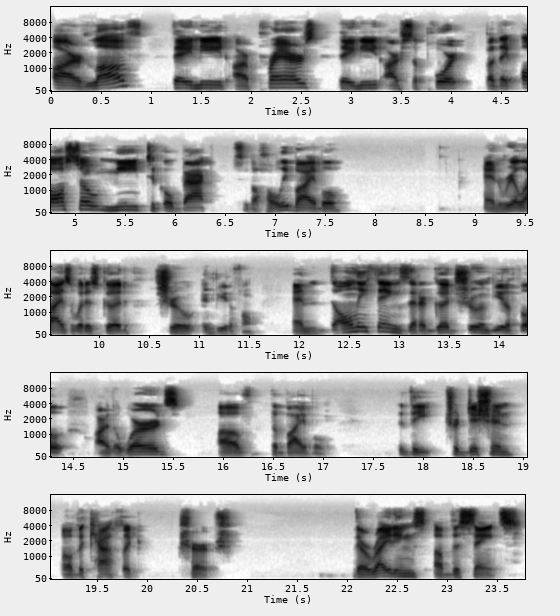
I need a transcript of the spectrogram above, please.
our love, they need our prayers, they need our support, but they also need to go back to the Holy Bible and realize what is good, true, and beautiful. And the only things that are good, true, and beautiful are the words of the Bible, the tradition of the Catholic Church, the writings of the saints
